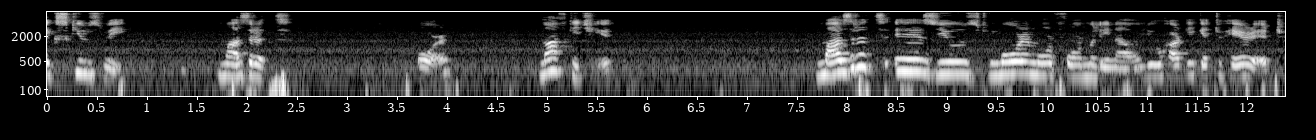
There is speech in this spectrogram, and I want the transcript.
एक्सक्यूज मी माजरत और माफ कीजिए Mazrat is used more and more formally now. You hardly get to hear it.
